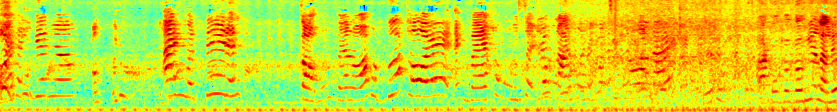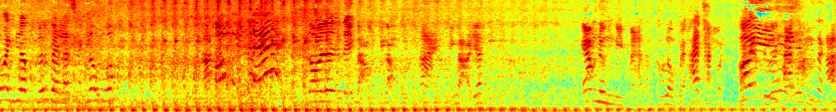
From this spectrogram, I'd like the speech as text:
ôi thành viên nhá ôi ôi Anh mà đi đến cổng về nó một bước thôi ấy Anh về không ngủ sậy lông lái mới thấy con chim non đấy à có, nghĩa là nếu anh đi cưới về là sạch lâu đúng không? Không phải thế. Rồi để, để anh bảo anh bảo. Này anh bảo nhé em đừng nịt mẹ thằng công lông phải hai thằng rồi. Từ đây hai thằng hả?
